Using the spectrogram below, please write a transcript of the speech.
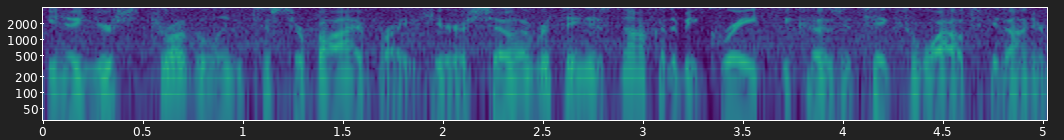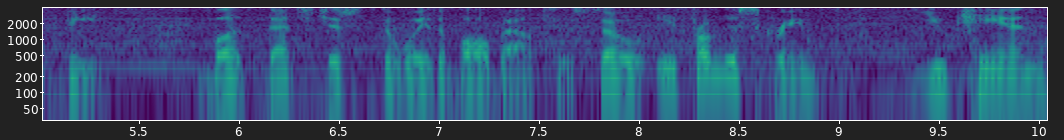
you know you're struggling to survive right here. So everything is not going to be great because it takes a while to get on your feet. But that's just the way the ball bounces. So it, from this screen, you can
